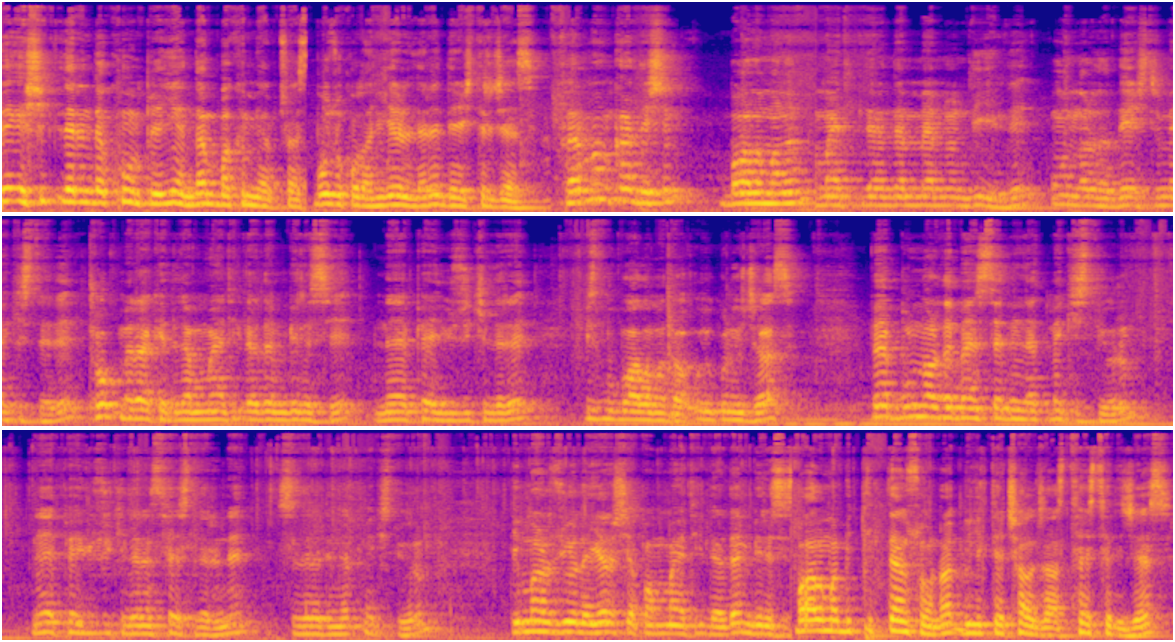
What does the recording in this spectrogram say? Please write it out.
Ve eşiklerinde komple yeniden bakım yapacağız. Bozuk olan yerleri değiştireceğiz. Ferman kardeşim bağlamanın manyetiklerinden memnun değildi. Onları da değiştirmek istedi. Çok merak edilen manyetiklerden birisi NP102'leri biz bu bağlamada uygulayacağız. Ve bunları da ben size dinletmek istiyorum. NP102'lerin seslerini sizlere dinletmek istiyorum. Dimarzio ile yarış yapan manyetiklerden birisi. Bağlama bittikten sonra birlikte çalacağız, test edeceğiz.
